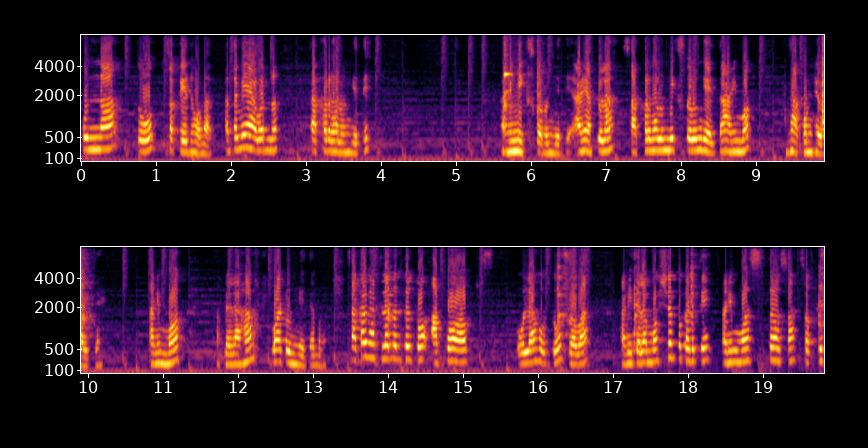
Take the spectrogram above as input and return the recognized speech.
पुन्हा तो सफेद होणार. आता मी यावरनं साखर घालून घेते. आणि मिक्स करून घेते. आणि आपल्याला साखर घालून मिक्स करून घ्यायचा आणि मग झाकून ठेवायचंय आणि मग आपल्याला हा वाटून घ्यायचा बघा. साखर घातल्यानंतर तो आपोआप ओला होतो रवा आणि त्याला मॉइश्चर पकडते आणि मस्त असा सफेद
